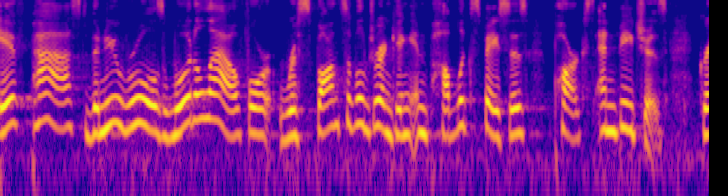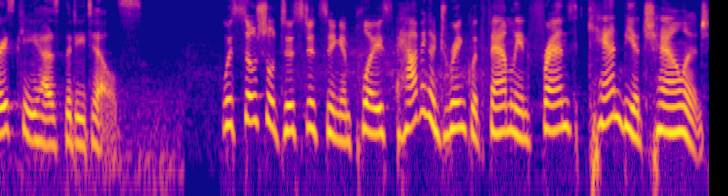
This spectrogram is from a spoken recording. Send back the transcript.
If passed, the new rules would allow for responsible drinking in public spaces, parks, and beaches. Grace Ke has the details. With social distancing in place, having a drink with family and friends can be a challenge.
